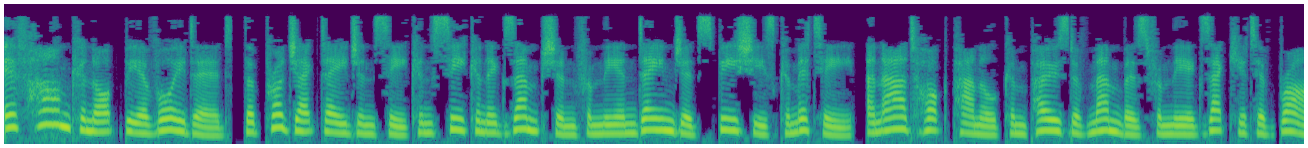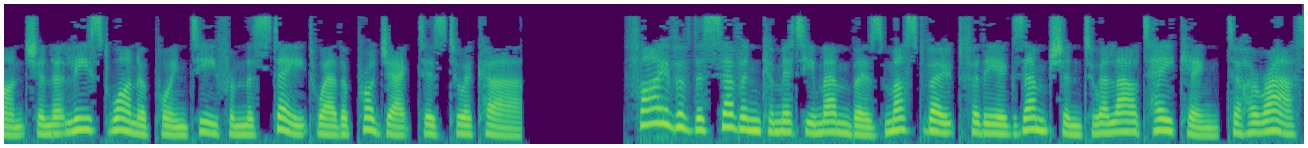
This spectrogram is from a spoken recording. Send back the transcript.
If harm cannot be avoided, the project agency can seek an exemption from the Endangered Species Committee, an ad hoc panel composed of members from the executive branch and at least one appointee from the state where the project is to occur. Five of the seven committee members must vote for the exemption to allow taking to harass,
